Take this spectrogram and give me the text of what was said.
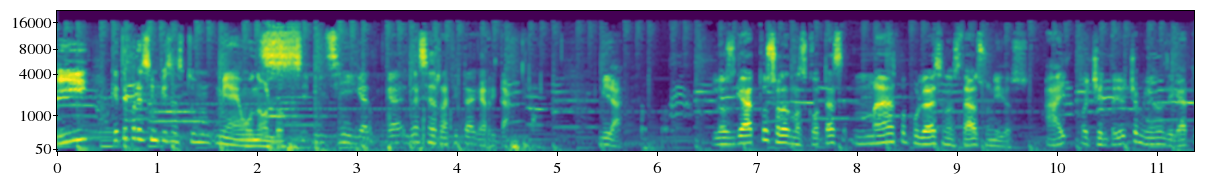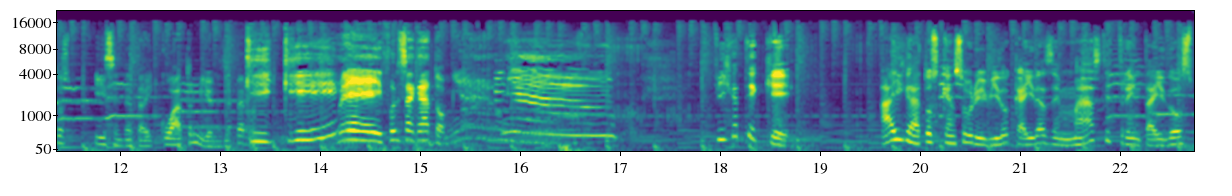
¿Y qué te parece si empiezas tú, Manolo? Sí, gracias Rafita Garrita. Mira, los gatos son las mascotas más populares en los Estados Unidos. Hay 88 millones de gatos y 74 millones de perros. ¿Qué? ¿Qué? ¡Wey! ¡Fuerza gato! ¡Miau! Fíjate que hay gatos que han sobrevivido caídas de más de 32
